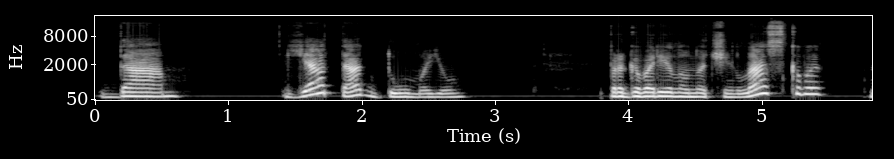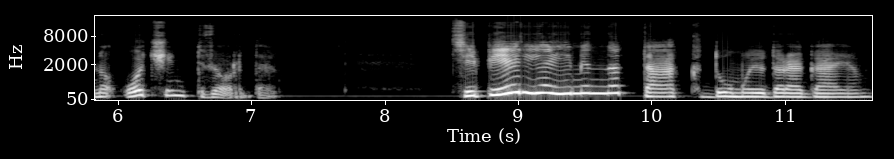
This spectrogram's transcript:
Да, я так думаю, — проговорил он очень ласково, но очень твердо. Теперь я именно так думаю, дорогая.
